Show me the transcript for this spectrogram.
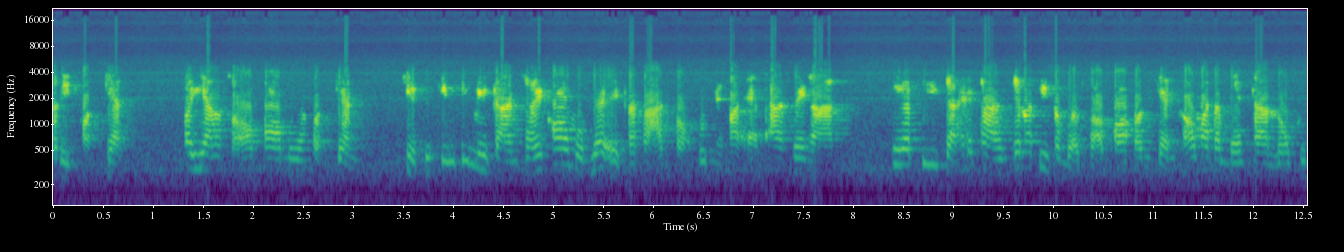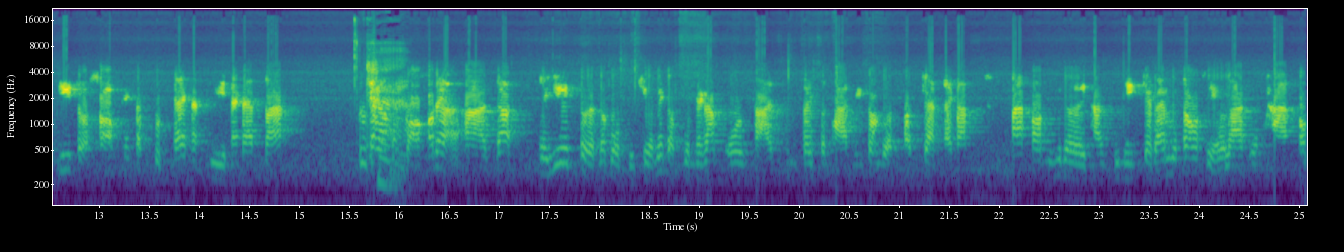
ครินทร์ขอนแก่นไปยังสพเมืองขอนแก่นเขตพื้นที่ที่มีการใช้ข้อมูลและเอกสารของคุณมาแอบอ้างด้วยงาน เพื่อที่จะให้ทางเจ้าหน้าที่ตำรวจสพขอนแก่นเขามาดำเนินการลงพื้นที่ตรวจสอบให้กับคุณได้ทันทีนะครับนะซึ่งทางคุณหมอเขาเนี่ยอาจจะจะยื่นเปิดระบบฉุกเฉินให้กับคุณนะครับโอนสายคุณไปสถานีตำรวจขอนแก่นนะครับ ถ้าตอนนี้เลยทางคลินิกจะได้ไม่ต้องเสียเวลาเดินทางเข้า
